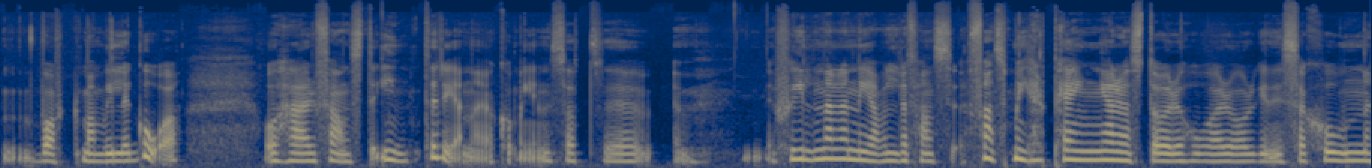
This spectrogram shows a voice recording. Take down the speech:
vart man ville gå. Och här fanns det inte det när jag kom in. Så att, eh, skillnaden är väl att det fanns, fanns mer pengar, en större HR-organisation.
